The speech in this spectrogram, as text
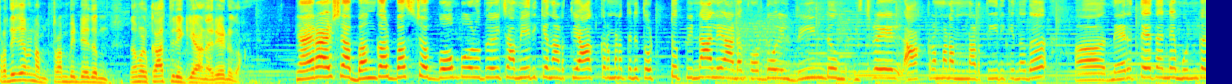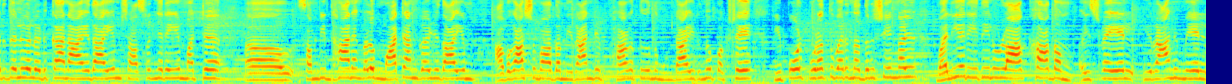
പ്രതികരണം ട്രംപിന്റെതും നമ്മൾ കാത്തിരിക്കുകയാണ്. രേണുക. ഞായറാഴ്ച ബംഗർ ബസ് സ്റ്റോപ്പ് ബോംബുകൾ ഉപയോഗിച്ച് അമേരിക്ക നടത്തിയ ആക്രമണത്തിന് തൊട്ട് പിന്നാലെയാണ് ഫോർദോയിൽ വീണ്ടും ഇസ്രയേൽ ആക്രമണം നടത്തിയിരിക്കുന്നത്. നേരത്തെ തന്നെ മുൻകരുതലുകൾ എടുക്കാനായതായും ശാസ്ത്രജ്ഞരെയും മറ്റ് സംവിധാനങ്ങളും മാറ്റാൻ കഴിഞ്ഞതായും അവകാശവാദം ഇറാന്റെ ഭാഗത്തു നിന്നും ഉണ്ടായിരുന്നു. പക്ഷേ ഇപ്പോൾ പുറത്തു വരുന്ന ദൃശ്യങ്ങൾ വലിയ രീതിയിലുള്ള ആഘാതം ഇസ്രയേൽ ഇറാനുമേൽ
